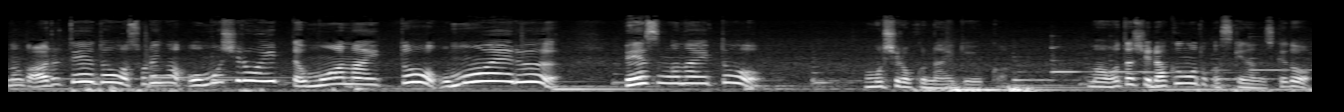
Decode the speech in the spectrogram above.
なんかある程度それが面白いって思わないと思えるベースがないと面白くないというか。まあ私落語とか好きなんですけど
